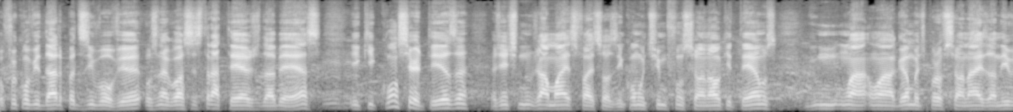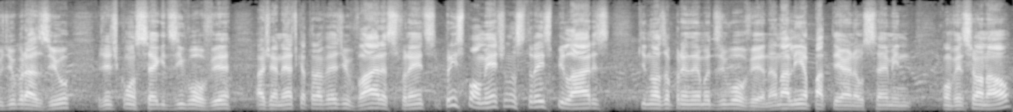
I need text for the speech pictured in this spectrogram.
eu fui convidado para desenvolver os negócios estratégicos da ABS e que com certeza a gente jamais faz sozinho. Como time funcional que temos, uma, uma gama de profissionais a nível de Brasil, a gente consegue desenvolver a genética através de várias frentes, principalmente nos três pilares que nós aprendemos a desenvolver. Né? Na linha paterna, o sêmen convencional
